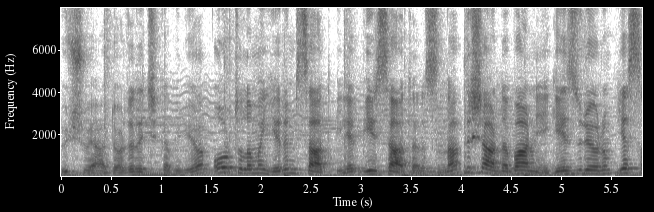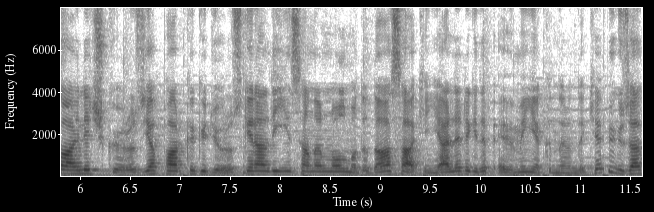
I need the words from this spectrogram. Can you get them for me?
3 veya 4'e de çıkabiliyor. Ortalama yarım saat ile 1 saat arasında dışarıda Barney'i gezdiriyorum. Ya sahile çıkıyoruz ya parka gidiyoruz. Genelde insanların olmadığı daha sakin yerlere gidip evimin yakınlarındaki bir güzel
